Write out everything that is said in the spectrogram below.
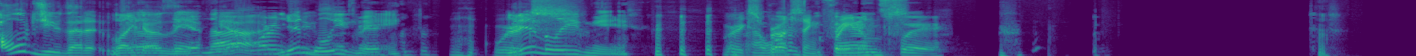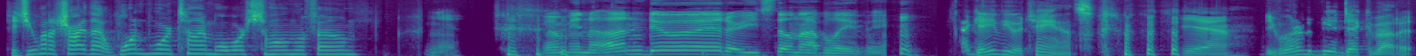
told you that it like I was the Yeah, FBI. You didn't you, believe me. You didn't believe me. We're expressing freedoms. Did you want to try that one more time while we're still on the phone? Yeah. You want me to undo it, or you still not believe me? I gave you a chance. Yeah. You wanted to be a dick about it.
